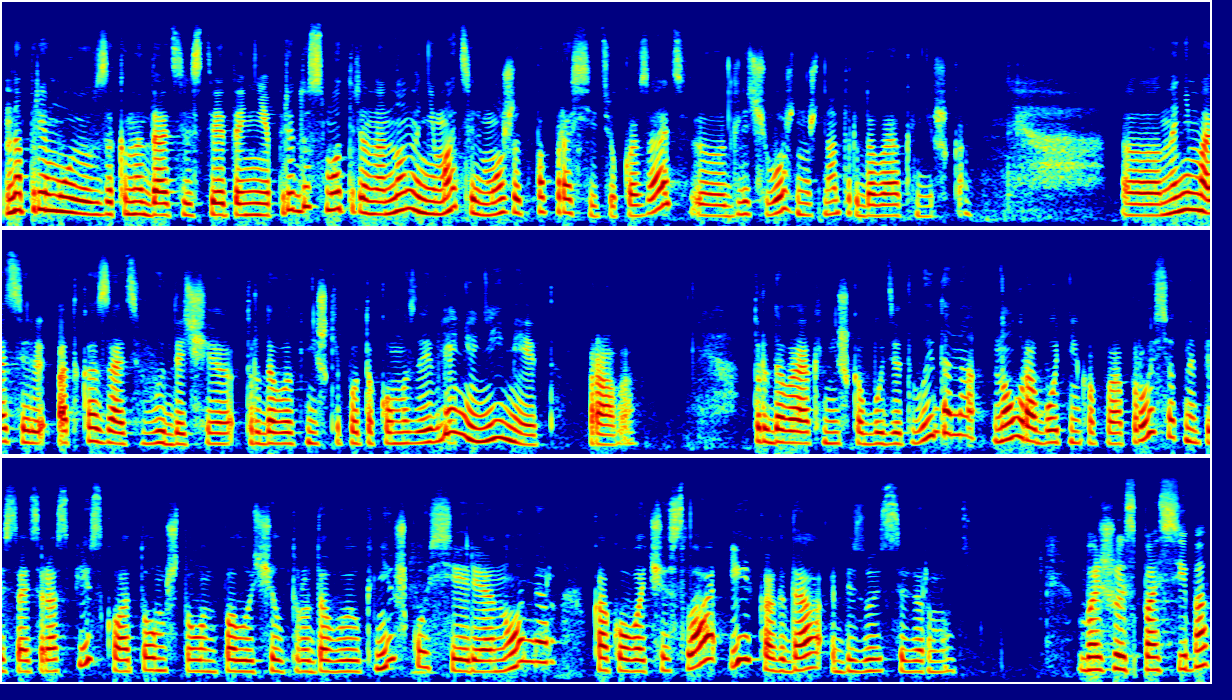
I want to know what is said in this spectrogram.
Напрямую в законодательстве это не предусмотрено, но наниматель может попросить указать, э, для чего же нужна трудовая книжка. Наниматель отказать в выдаче трудовой книжки по такому заявлению не имеет права. Трудовая книжка будет выдана, но у работника попросят написать расписку о том, что он получил трудовую книжку, серия, номер, какого числа и когда обязуется вернуть. Большое спасибо.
